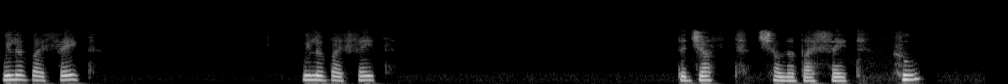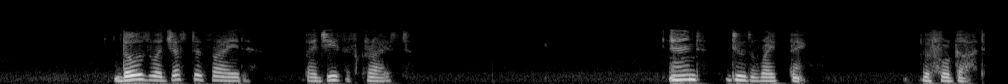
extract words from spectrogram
We live by faith. We live by faith. The just shall live by faith. Who? Those who are justified by Jesus Christ and do the right thing before God.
